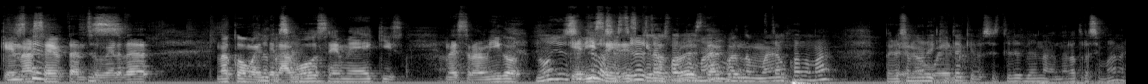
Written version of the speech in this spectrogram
que es no aceptan su es- verdad. No como el de la voz MX, nuestro amigo. No, yo que sé dice, que "Es los Steelers que están los jugando brothers mal. están jugando mal". Están jugando mal. Pero, eso Pero no le quita que los Steelers vayan a ganar otra semana.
